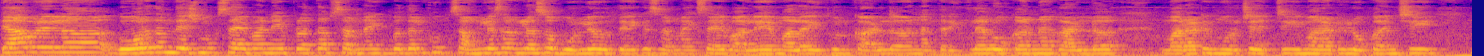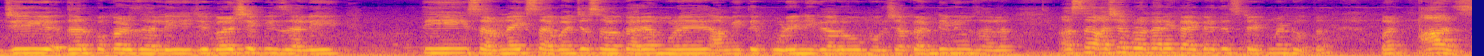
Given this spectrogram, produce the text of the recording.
त्यावेळेला गोवर्धन देशमुख साहेबांनी प्रताप सरनाईकबद्दल खूप चांगले चांगले असं बोलले होते की सरनाईक साहेब आले मला इथून काढलं नंतर इथल्या लोकांना काढलं मराठी मोर्चाची मराठी लोकांची जी धरपकड झाली जी गळशेपी झाली ती सरनाईक साहेबांच्या सहकार्यामुळे आम्ही ते पुढे निघालो मोर्चा कंटिन्यू झाला. असं अशा प्रकारे काय काय ते स्टेटमेंट होतं. पण आज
